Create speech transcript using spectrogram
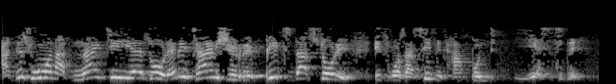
And this woman at 90 years old, anytime she repeats that story, it was as if it happened yesterday.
